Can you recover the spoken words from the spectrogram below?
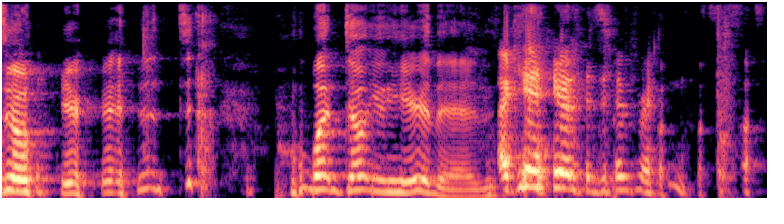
don't hear it. What don't you hear then? I can't hear the difference.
